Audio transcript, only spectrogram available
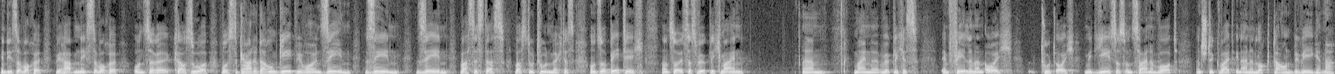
in dieser Woche. Wir haben nächste Woche unsere Klausur, wo es gerade darum geht, wir wollen sehen, sehen, sehen. Was ist das, was du tun möchtest? Möchtest. Und so bete ich und so ist das wirklich mein, ähm, mein äh, wirkliches Empfehlen an euch. Tut euch mit Jesus und seinem Wort ein Stück weit in einen Lockdown bewegen. Ne?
